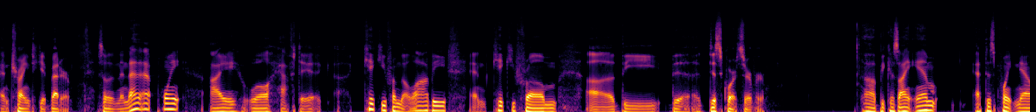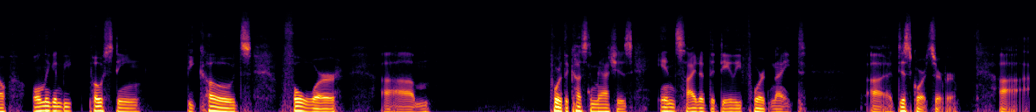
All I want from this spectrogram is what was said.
and trying to get better. So then at that point, I will have to uh, kick you from the lobby and kick you from uh, the the Discord server. because I am at this point now only going to be posting the codes for um, for the custom matches inside of the daily Fortnite uh, Discord server. Uh,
